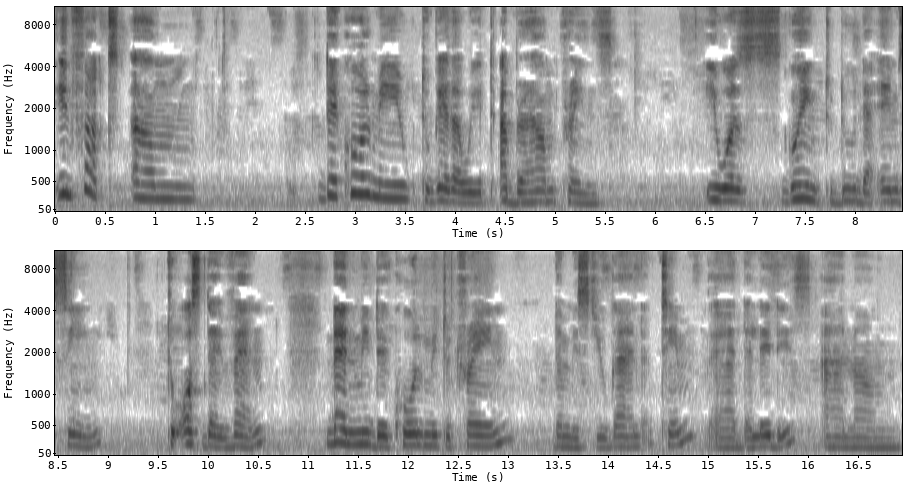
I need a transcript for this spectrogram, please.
in fact, um, they called me together with Abraham Prince. He was going to do the emceeing to host the event. Then me, they called me to train the Miss Uganda team, uh, the ladies, and um,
